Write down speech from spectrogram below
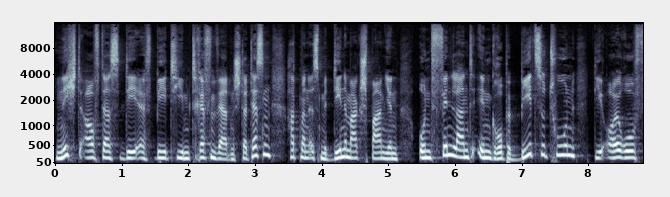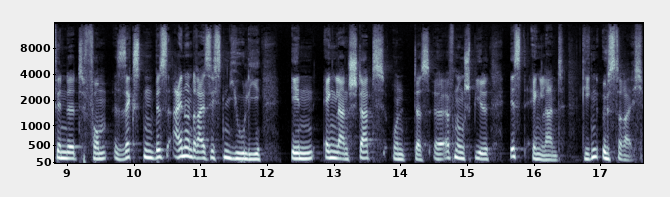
nicht auf das DFB-Team treffen werden. Stattdessen hat man es mit Dänemark, Spanien und Finnland in Gruppe B zu tun. Die Euro findet vom 6. bis 31. Juli in England statt und das Eröffnungsspiel ist England gegen Österreich.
